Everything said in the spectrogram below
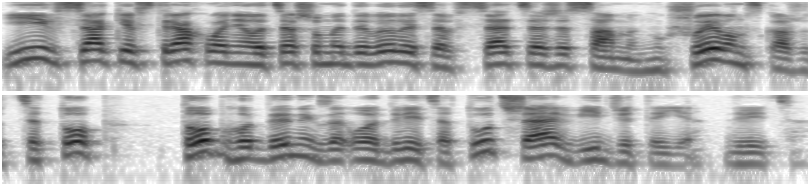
І всяке встряхування, оце, що ми дивилися, все це же саме. Ну, що я вам скажу? Це топ. Топ годинник. О, дивіться, тут ще віджити є. Дивіться,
